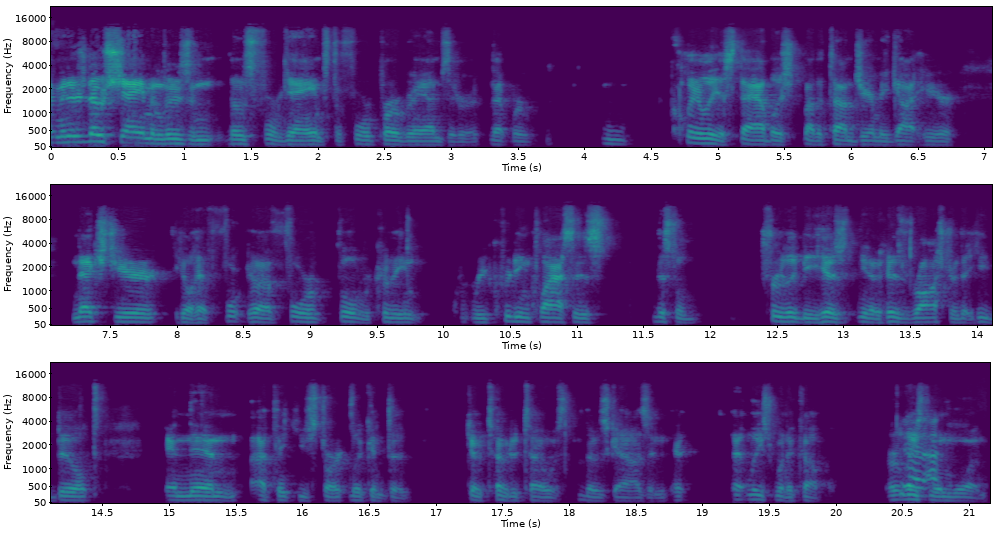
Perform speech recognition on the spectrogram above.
I mean, there's no shame in losing those four games to four programs that are that were clearly established by the time Jeremy got here. Next year, he'll have four, he'll have four full recruiting recruiting classes. This will truly be his, you know, his roster that he built and then I think you start looking to go toe to toe with those guys and at least win a couple or at yeah, least win I, one.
